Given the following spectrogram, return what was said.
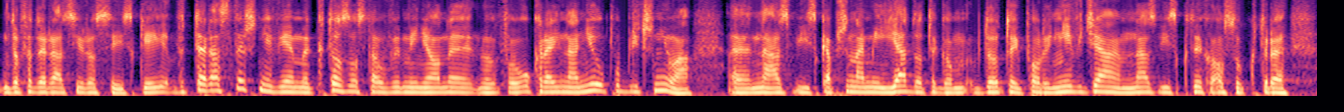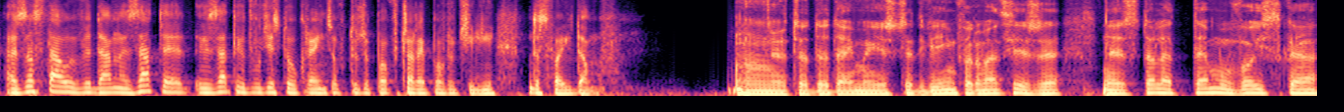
do Federacji Rosyjskiej. Teraz też nie wiemy, kto został wymieniony. Ukraina nie upubliczniła nazwiska, przynajmniej ja do, tego, do tej pory nie widziałem nazwisk tych osób, które zostały wydane za, te, za tych 20 Ukraińców, którzy po, wczoraj powrócili do swoich domów. Mm, to dodajmy jeszcze dwie informacje, że 100 lat temu wojska, e,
